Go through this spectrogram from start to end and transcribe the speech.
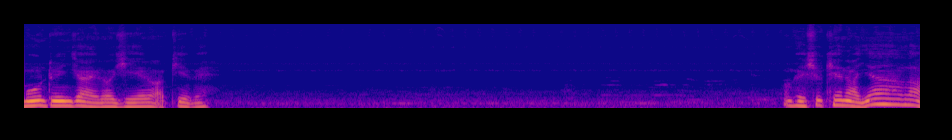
မုန်းတွင်းကြရတော့ရဲတော့အဖြစ်ပဲโอเคရှုခင်းတော့ရမ်းလာ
